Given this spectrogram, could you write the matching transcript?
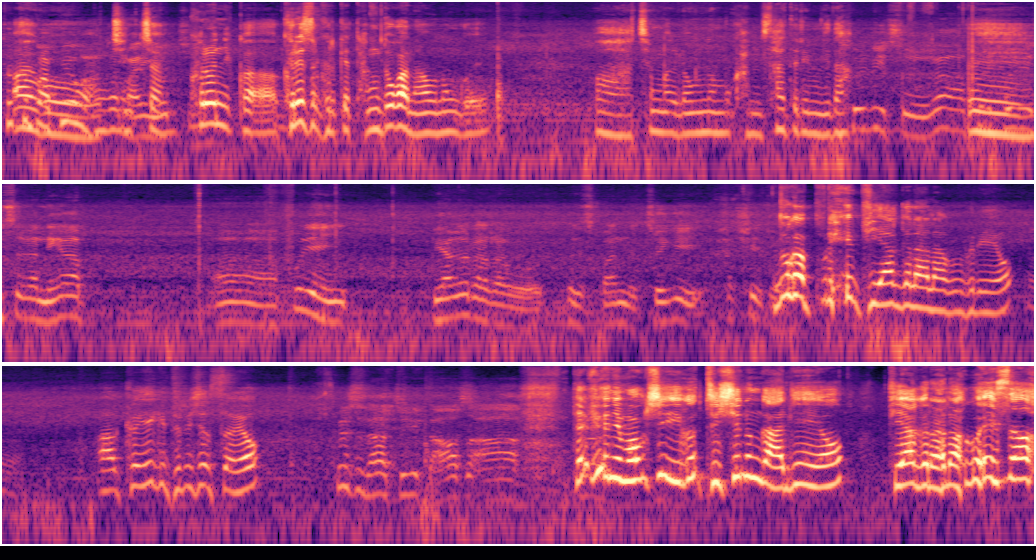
특급밥 비용 아이고 한건 진짜 그러니까 그래서 그렇게 당도가 나오는 거예요. 와 정말 너무 너무 감사드립니다. 서비스가 예. 서비스가 내가 어, 뿌리 비아그라라고 어디서 봤는데 저기 확실히 좋아. 누가 뿌리에 비약을하라고 그래요? 아 그 얘기 들으셨어요? 그래서 내가 저기 나와서 아 대표님 혹시 이거 드시는 거 아니에요? 비약을하라고 해서.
